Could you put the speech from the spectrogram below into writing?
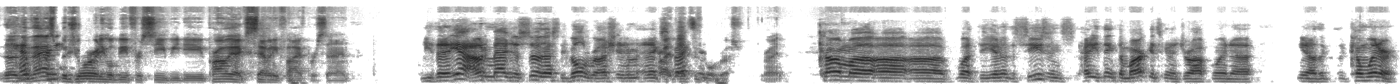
The, the vast majority will be for CBD, probably like 75%. you think? Yeah, I would imagine so. That's the gold rush, and, and Right, that's the gold rush. Right. come uh, uh, uh, what the end of the seasons. How do you think the market's going to drop when uh, you know, the, come winter?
